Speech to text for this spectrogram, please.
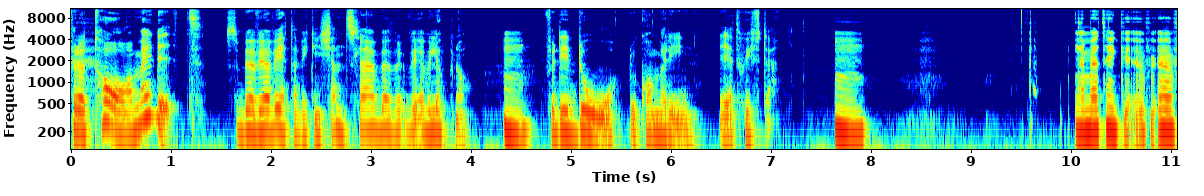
för att ta mig dit så behöver jag veta vilken känsla jag, behöver, jag vill uppnå. Mm. För det är då du kommer in i ett skifte. Mm. Ja, men jag tänker, jag är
